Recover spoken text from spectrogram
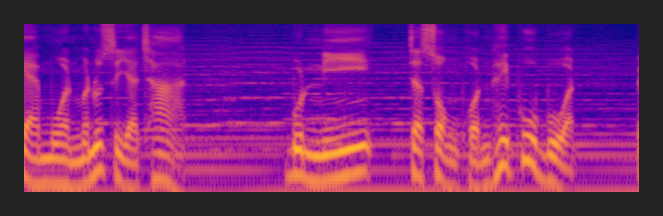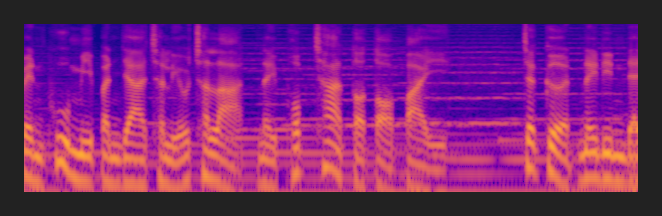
แก่มวลมนุษยชาติ บุญนี้จะส่งผลให้ผู้บวชเป็นผู้มีปัญญาเฉลียวฉลาดในภพชาติต่อๆไป จะเกิดในดินแด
